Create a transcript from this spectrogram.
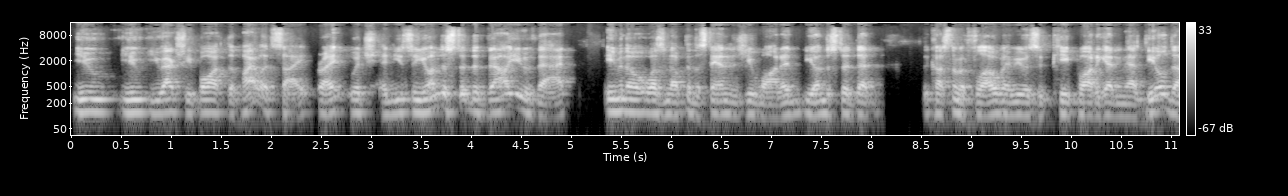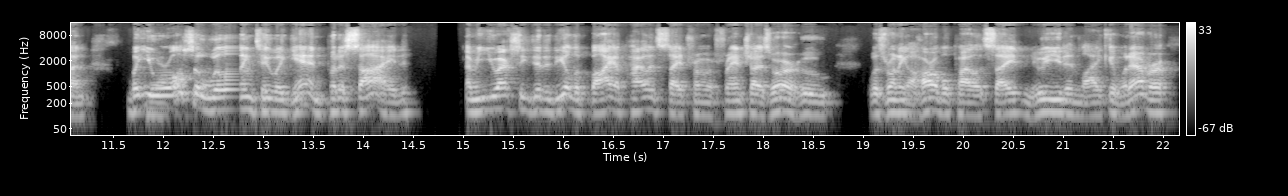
you you you actually bought the pilot site, right? Which and you so you understood the value of that, even though it wasn't up to the standards you wanted. You understood that the customer flow maybe it was a key part of getting that deal done. But you were also willing to again put aside. I mean, you actually did a deal to buy a pilot site from a franchisor who was running a horrible pilot site and who you didn't like and whatever.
